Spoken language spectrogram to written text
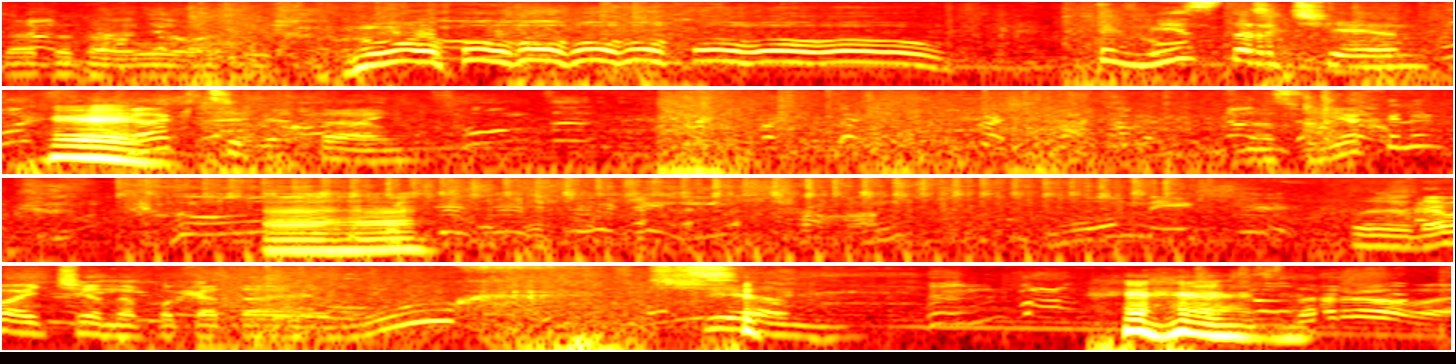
Да-да-да, о, отлично. О-хо-хо-хо-хо-хо-хо! Мистер Чен, Хе, как тебе там? Нас въехали? Ага. Слушай, давай Чена покатаем. Ух, Чен. Здорово.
